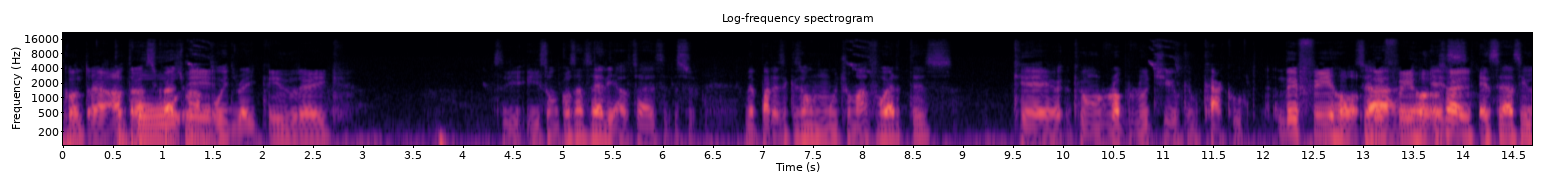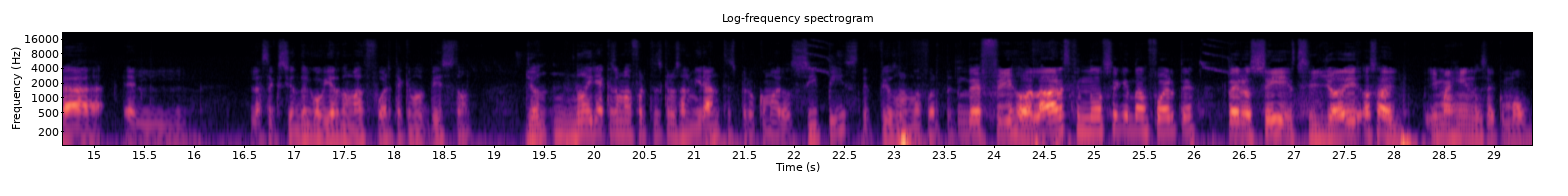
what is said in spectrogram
contra, Contra Apu Scratch y, y Drake. y Drake. Sí, y son cosas serias, o sea, es- es- me parece que son mucho más fuertes que, que un Rob Rucci o que un Kaku. De fijo, O sea, de fijo. es, o sea, es así la, el, la sección del gobierno más fuerte que hemos visto. Yo no diría que son más fuertes que los almirantes, pero como de los CPs, de fijo son los más fuertes. de fijo. La verdad es que no sé qué tan fuerte, pero sí, si yo, o sea, imagínense, como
